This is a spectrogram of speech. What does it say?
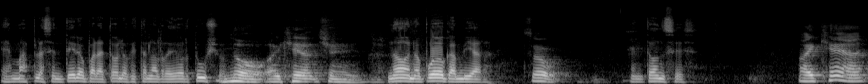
es más placentero para todos los que están alrededor tuyo. No, I can't change. No, no puedo cambiar. So, Entonces, I can't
